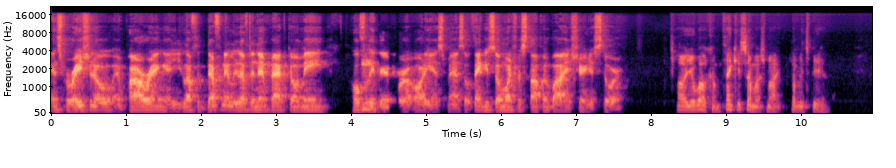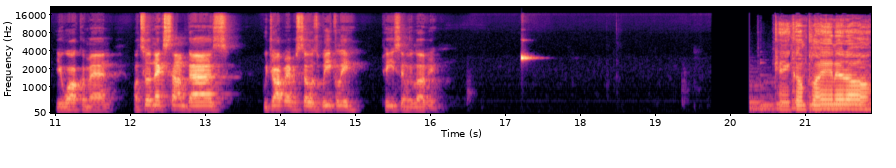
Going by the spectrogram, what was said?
inspirational, empowering, and you left definitely left an impact on me. Hopefully, mm. did for our audience, man. So, thank you so much for stopping by and sharing your story. Oh, you're welcome. Thank you so much, Mike. Lovely to be here. You're welcome, man. Until next time, guys. We drop episodes weekly. Peace, and we love you. Can't complain at all.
